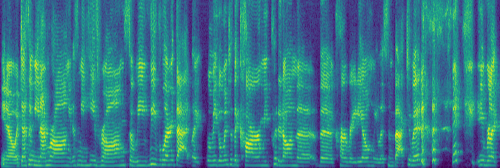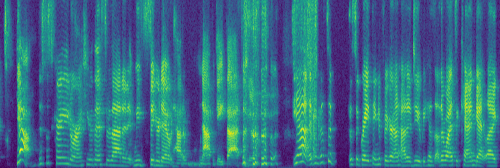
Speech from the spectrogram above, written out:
you know it doesn't mean i'm wrong it doesn't mean he's wrong. So we we've learned that like when we go into the car and we put it on the the car radio and we listen back to it we're like yeah this is great or i hear this or that and it, we've figured out how to navigate that. Yeah. yeah i think that's a that's a great thing to figure out how to do because otherwise it can get like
